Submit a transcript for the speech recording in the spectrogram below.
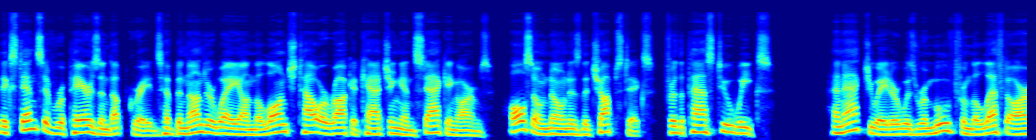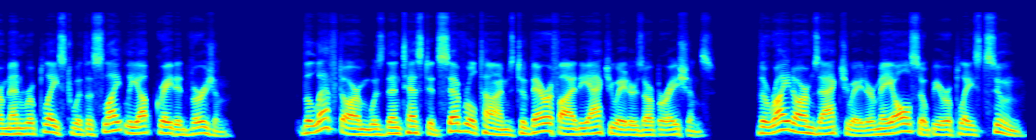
extensive repairs and upgrades have been underway on the launch tower rocket catching and stacking arms, also known as the chopsticks, for the past two weeks. An actuator was removed from the left arm and replaced with a slightly upgraded version. The left arm was then tested several times to verify the actuator's operations. The right arm's actuator may also be replaced soon.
